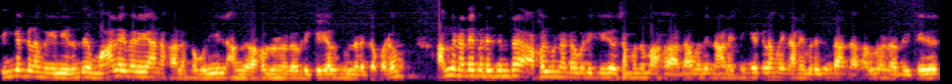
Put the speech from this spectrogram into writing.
திங்கட்கிழமையிலிருந்து மாலை வரையான காலப்பகுதியில் அங்கு அகழ்வு நடவடிக்கைகள் முன்னெடுக்கப்படும். அங்கு நடைபெறுகின்ற அகழ்வு நடவடிக்கைகள் சம்பந்தமாக அதாவது நாளை திங்கட்கிழமை நடைபெறுகின்ற அந்த அகழ்வு நடவடிக்கைகள்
